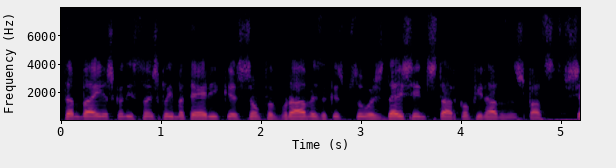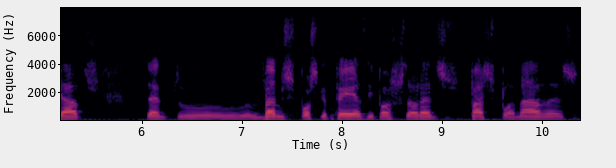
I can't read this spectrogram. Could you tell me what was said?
também as condições climatéricas são favoráveis a que as pessoas deixem de estar confinadas a espaços fechados, Portanto, vamos para os cafés e para os restaurantes, para as esplanadas,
